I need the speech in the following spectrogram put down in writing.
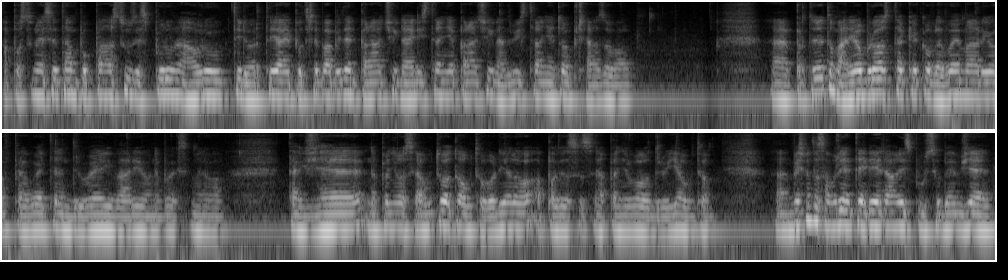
a posune se tam po pásu ze spodu nahoru ty dorty a je potřeba, aby ten panáček na jedné straně, panáček na druhé straně to přehazoval. E, protože to Mario Bros, tak jako vlevo je Mario, vpravo je ten druhý Wario, nebo jak se jmenoval. Takže naplnilo se auto a to auto odjelo a pak zase se naplňovalo druhý auto. My jsme to samozřejmě tehdy hráli způsobem, že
